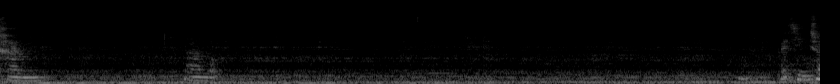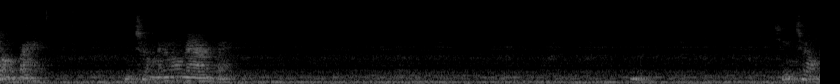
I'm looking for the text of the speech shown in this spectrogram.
คันนอนหลบไปชิงช่องไป ชิงช่องในห้องน้ำไปชิงช่อง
